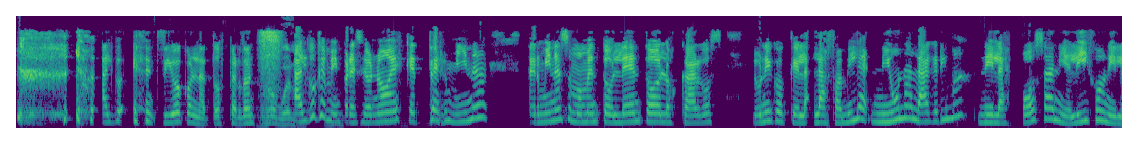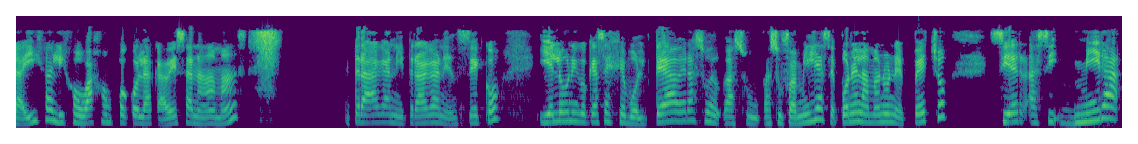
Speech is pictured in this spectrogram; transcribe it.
algo, sigo con la tos, perdón, algo que me impresionó es que termina, termina ese momento, leen todos los cargos, lo único que la, la, familia, ni una lágrima, ni la esposa, ni el hijo, ni la hija, el hijo baja un poco la cabeza nada más, tragan y tragan en seco y él lo único que hace es que voltea a ver a su, a su, a su familia, se pone la mano en el pecho, cierra así, mira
